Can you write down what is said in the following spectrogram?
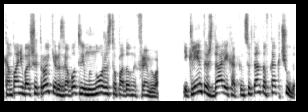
компании Большой Тройки разработали множество подобных фреймворков, и клиенты ждали их от консультантов как чудо.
